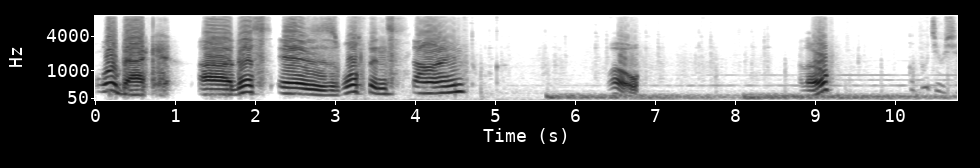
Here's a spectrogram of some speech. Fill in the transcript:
we're back. Uh, this is Wolfenstein. Whoa. Hello? Obudził się.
